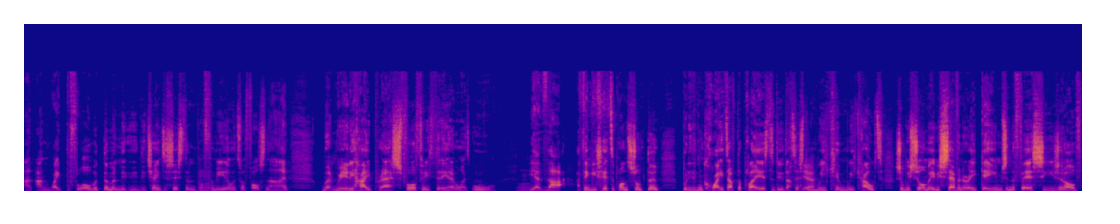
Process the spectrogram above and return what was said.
and, and wiped the floor with them and they, they changed the system put mm. Firmino into a false nine. Went really high press, 4-3-3 and everyone went, ooh, mm. yeah, that. I think he's hit upon something, but he didn't quite have the players to do that system Yeah. week in, week out. So we saw maybe seven or eight games in the first season of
